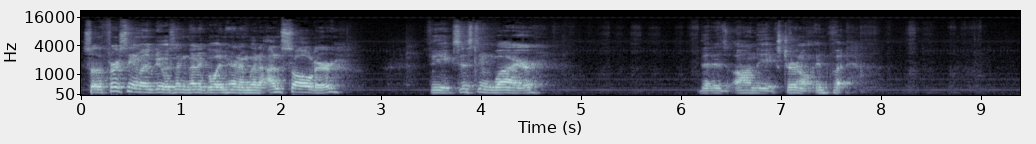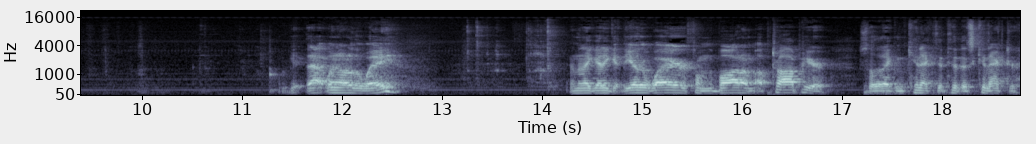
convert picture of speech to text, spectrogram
So the first thing I'm going to do is I'm going to go in here and I'm going to unsolder the existing wire that is on the external input. We'll get that one out of the way. And then I got to get the other wire from the bottom up top here so that I can connect it to this connector.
